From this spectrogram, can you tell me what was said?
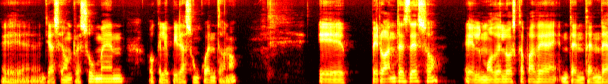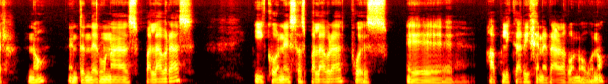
Eh, ya sea un resumen o que le pidas un cuento, ¿no? pero antes de eso, el modelo es capaz de, entender, ¿no? Entender unas palabras y con esas palabras, pues, aplicar y generar algo nuevo, ¿no?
